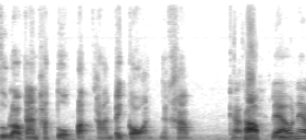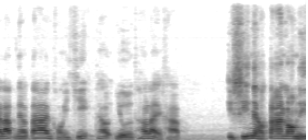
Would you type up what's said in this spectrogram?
สู่รอบการพักตัวปรับฐานไปก่อนนะครับครับครับแล้วอืมแนวรับแนวต้านของอิชิเท่าอยู่เท่าไหร่ครับ อิชิแนวต้านรอบนี้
